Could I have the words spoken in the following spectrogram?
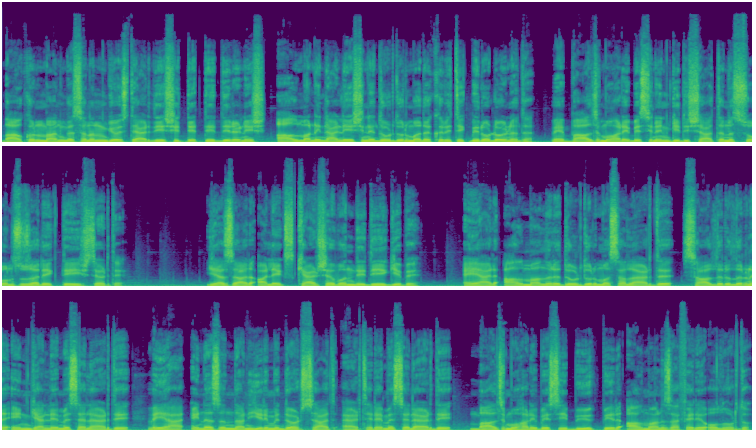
Balkun Mangası'nın gösterdiği şiddetli direniş, Alman ilerleyişini durdurmada kritik bir rol oynadı ve Balz Muharebesi'nin gidişatını sonsuza dek değiştirdi. Yazar Alex Kershaw'ın dediği gibi, eğer Almanları durdurmasalardı, saldırılarını engellemeselerdi veya en azından 24 saat ertelemeselerdi, Balç Muharebesi büyük bir Alman zaferi olurdu.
